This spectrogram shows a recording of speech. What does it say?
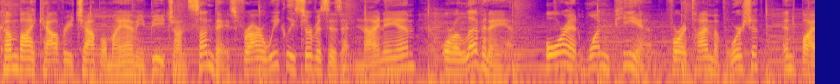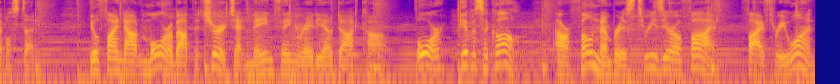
Come by Calvary Chapel, Miami Beach on Sundays for our weekly services at 9 a.m. or 11 a.m. or at 1 p.m. for a time of worship and Bible study. You'll find out more about the church at mainthingradio.com or give us a call. Our phone number is 305 531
